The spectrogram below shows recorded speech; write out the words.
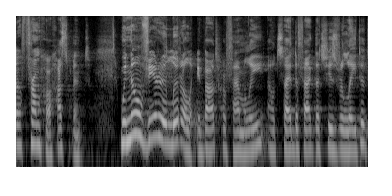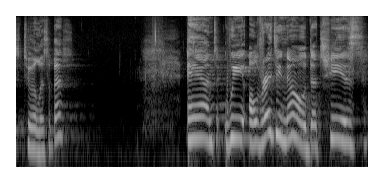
uh, from her husband. We know very little about her family outside the fact that she's related to Elizabeth. And we already know that she is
